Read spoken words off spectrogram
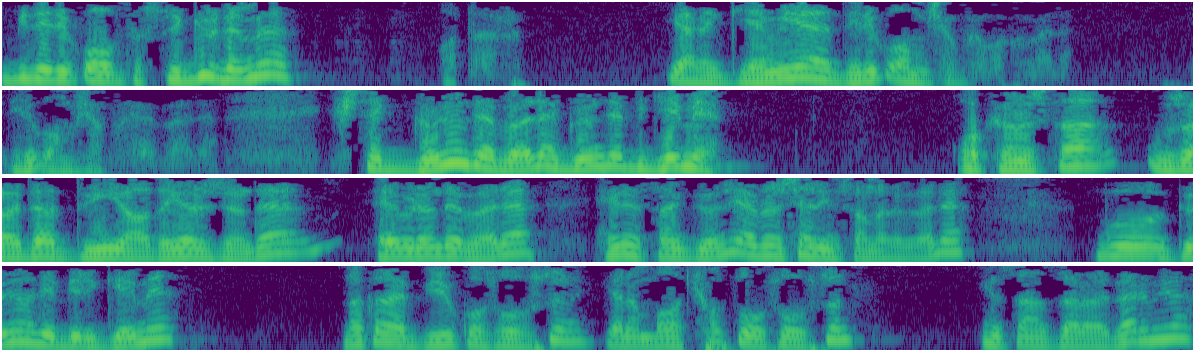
Bir delik oldu. Su girdi mi atar. Yani gemiye delik olmayacak böyle bakın böyle. Delik olmayacak böyle böyle. İşte gönül de böyle, gönül de bir gemi. Okyanusta, uzayda, dünyada, yeryüzünde, evrende böyle, her insan gönlü evrensel insanları böyle. Bu gönül de bir gemi, ne kadar büyük olsa olsun, yani mal çok da olsa olsun, insan zarar vermiyor.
